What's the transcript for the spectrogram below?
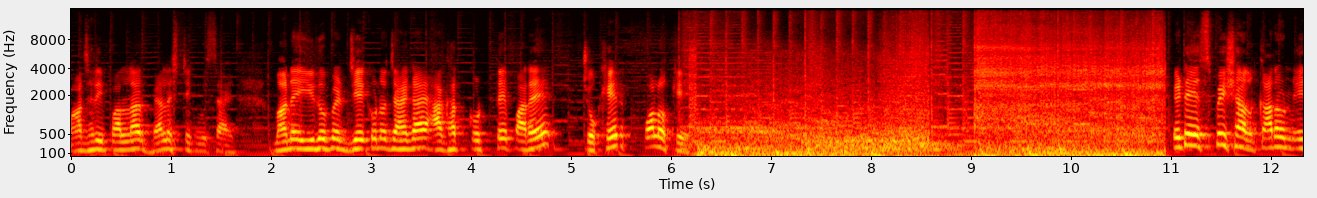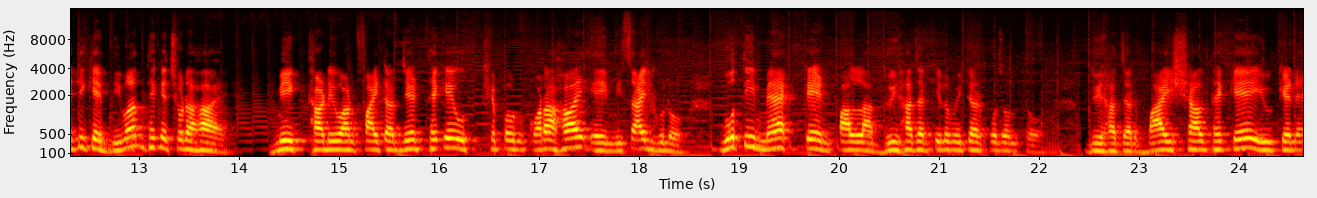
মাঝারি পাল্লার ব্যালিস্টিক মিসাইল মানে ইউরোপের যে কোনো জায়গায় আঘাত করতে পারে চোখের পলকে। এটা স্পেশাল কারণ এটিকে বিমান থেকে ছোড়া হয়। MiG thirty one fighter jet থেকে উৎক্ষেপণ করা হয় এই মিসাইলগুলো গতি ম্যাক টেন পাল্লা দুই হাজার কিলোমিটার পর্যন্ত। দুই হাজার বাইশ সাল থেকে ইউক্রেনে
